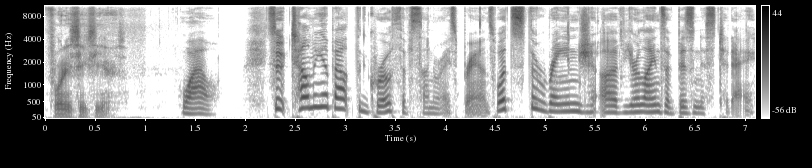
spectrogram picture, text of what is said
46 years. Wow. So tell me about the growth of Sunrise Brands. What's the range of your lines of business today?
